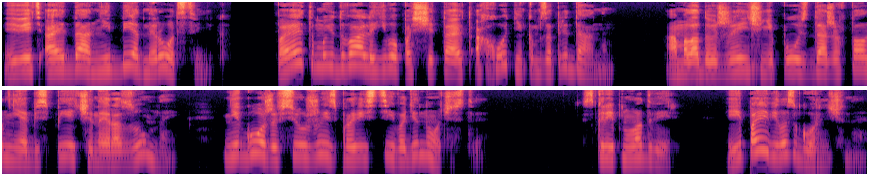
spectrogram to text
Ведь Айдан не бедный родственник, поэтому едва ли его посчитают охотником за преданным. А молодой женщине, пусть даже вполне обеспеченной и разумной, негоже всю жизнь провести в одиночестве. Скрипнула дверь, и появилась горничная.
